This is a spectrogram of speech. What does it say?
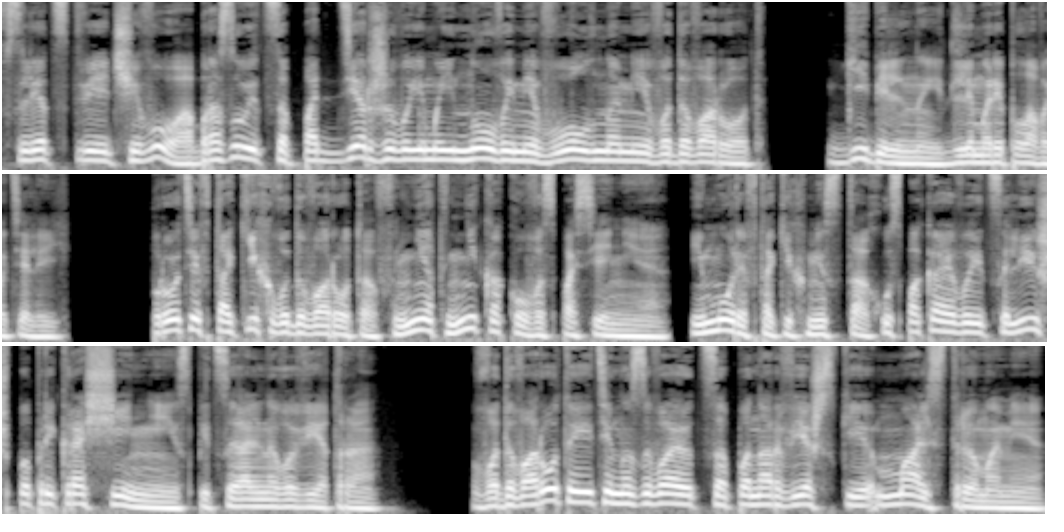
вследствие чего образуется поддерживаемый новыми волнами водоворот, гибельный для мореплавателей. Против таких водоворотов нет никакого спасения, и море в таких местах успокаивается лишь по прекращении специального ветра. Водовороты эти называются по-норвежски мальстрёмами,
